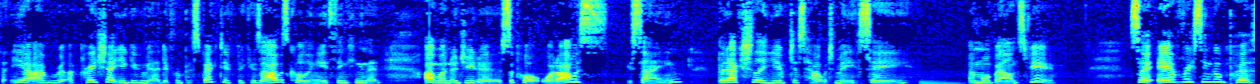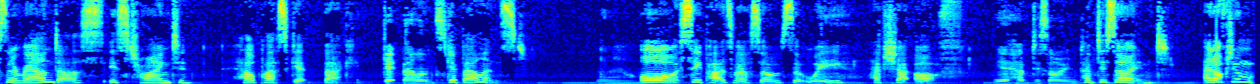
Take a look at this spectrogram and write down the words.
th- yeah, I re- appreciate you giving me that different perspective because I was calling you thinking that I wanted you to support what I was saying, but actually you've just helped me see a more balanced view. So every single person around us is trying to help us get back, Get balanced. get balanced, mm. or see parts of ourselves that we have shut off, Yeah, have disowned. have disowned. And often,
